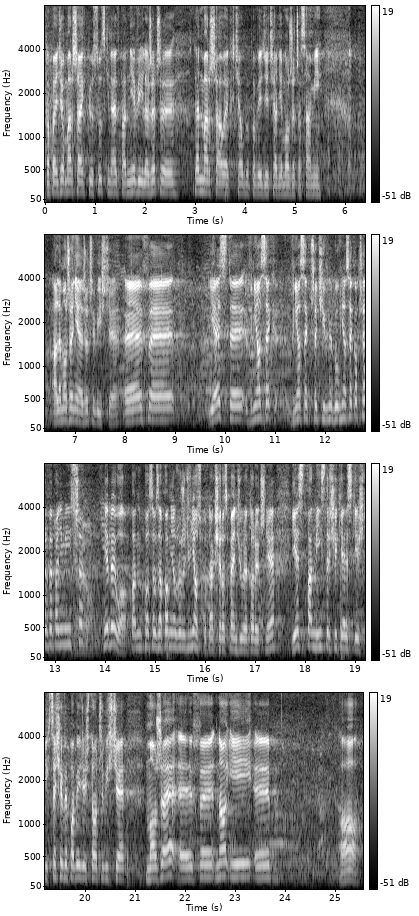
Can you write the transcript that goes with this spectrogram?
To powiedział marszałek Piłsudski, nawet pan nie wie ile rzeczy ten marszałek chciałby powiedzieć, a nie może czasami. Ale może nie, rzeczywiście. E, w, e, jest e, wniosek, wniosek przeciwny. Był wniosek o przerwę, panie ministrze? Nie było. Pan poseł zapomniał złożyć wniosku, tak się rozpędził retorycznie. Jest pan minister Siekierski, jeśli chce się wypowiedzieć, to oczywiście może. W, no i e, o,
